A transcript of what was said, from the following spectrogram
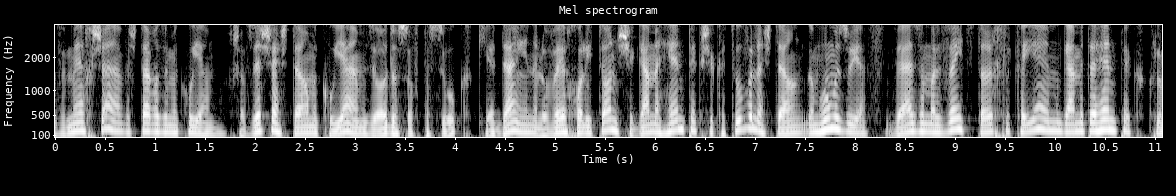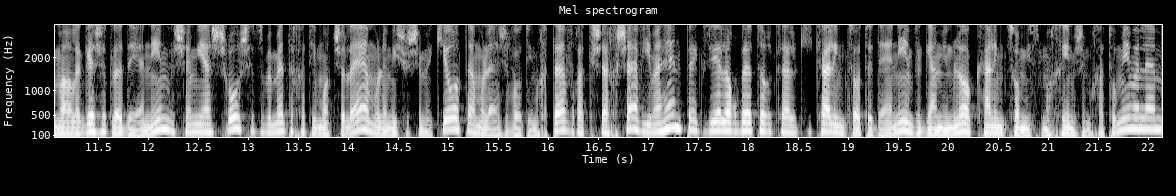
ומעכשיו השטר הזה מקוים. עכשיו, זה שהשטר מקוים זה עוד לא סוף פסוק, כי עדיין הלווה יכול לטעון שגם ההנפק שכתוב על השטר, גם הוא מזויף, ואז המלווה יצטרך לקיים גם את ההנפק, כלומר לגשת לדיינים ושהם יאשרו שזה באמת החתימות שלהם, או למישהו שמכיר אותם, או להשוות עם כתב, רק שעכשיו עם ההנפק זה יהיה לו הרבה יותר קל, כי קל למצוא את הדיינים, וגם אם לא, קל למצוא מסמכים שהם חתומים עליהם,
